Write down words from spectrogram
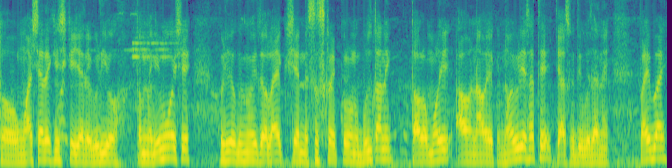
તો હું આશા રાખીશ કે જ્યારે વીડિયો તમને ગમ્યો હશે, વીડિયો ગમ્યો હોય તો લાઇક શેર અને સબસ્ક્રાઈબ કરવાનું ભૂલતા નહીં. તો ચાલો મળી આવા નવા એક નવા વીડિયો સાથે. ત્યાં સુધી બધાને બાય બાય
